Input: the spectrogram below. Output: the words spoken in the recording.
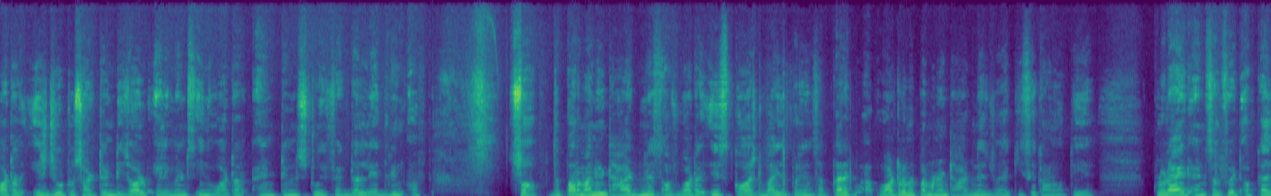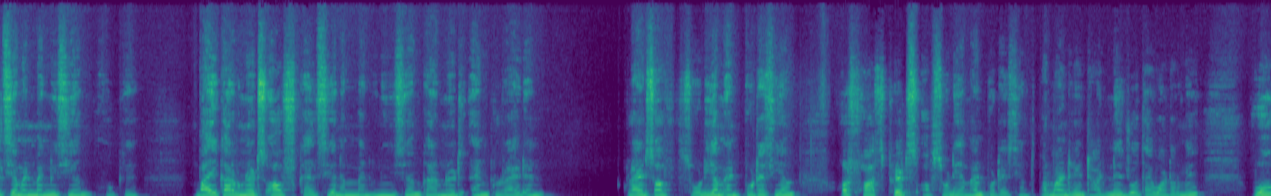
water is due to certain dissolve elements in water and tends to affect the lathering of soap the permanent hardness of water is caused by the presence of correct water में परमानेंट हार्डनेस जो है किसके कारण होती है chloride and sulphate of calcium and magnesium okay bicarbonates of calcium and magnesium carbonates and chloride and chlorides of sodium and potassium और phosphates of sodium and potassium permanent hardness जो होता है वाटर में वो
